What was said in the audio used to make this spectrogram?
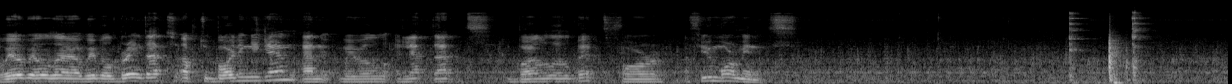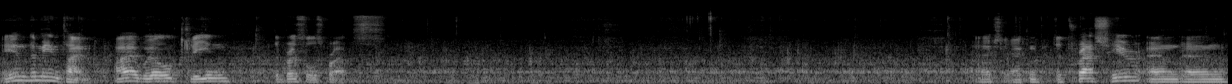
We will uh, we will bring that up to boiling again, and we will let that boil a little bit for a few more minutes. In the meantime, I will clean the Brussels sprouts. Actually, I can put the trash here and um,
